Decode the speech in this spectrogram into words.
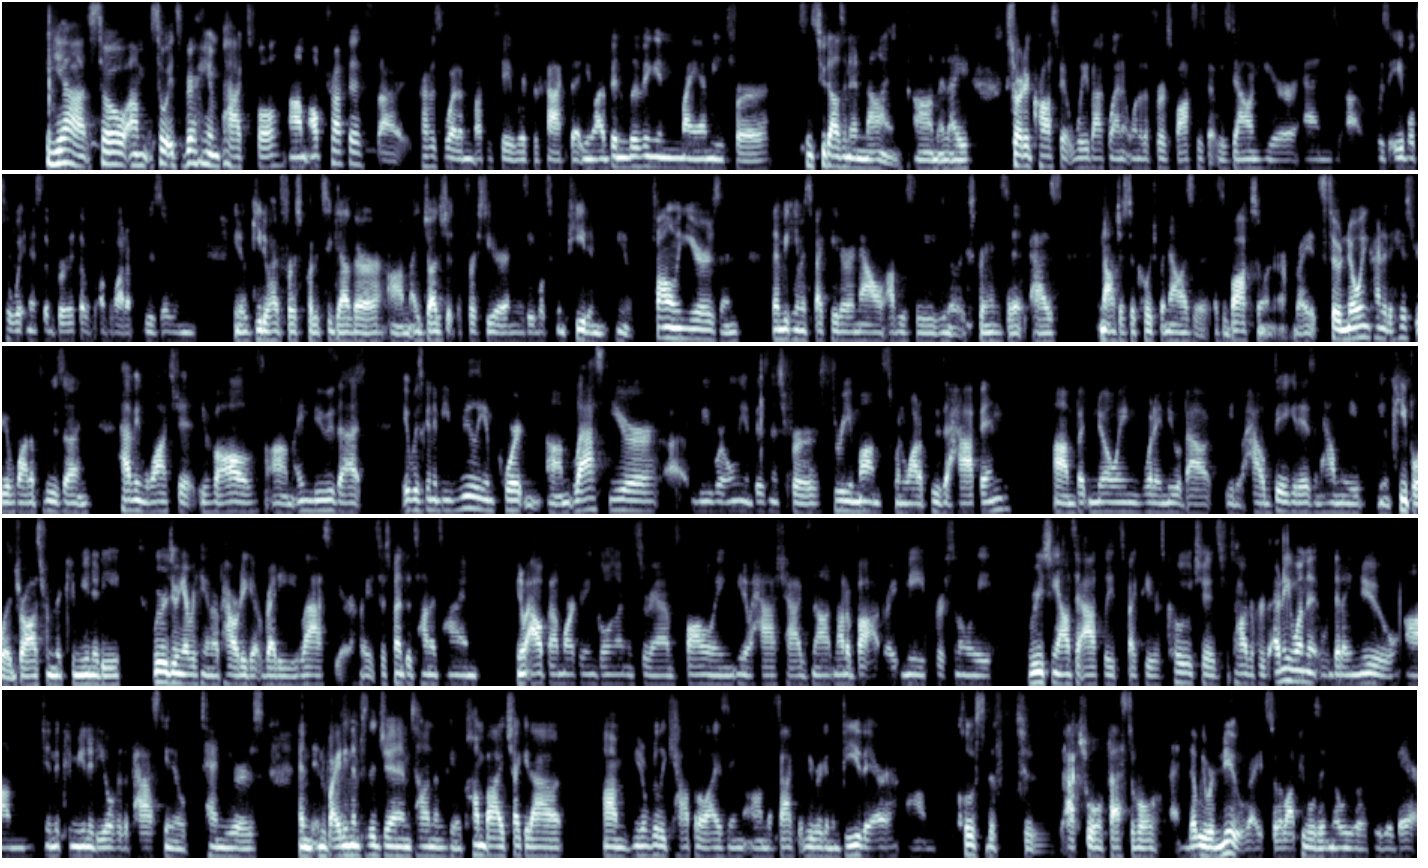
Yeah, so um, so it's very impactful. Um, I'll preface uh, preface what I'm about to say with the fact that you know I've been living in Miami for since 2009, um, and I started CrossFit way back when at one of the first boxes that was down here, and uh, was able to witness the birth of, of Wodapalooza when you know Guido had first put it together. Um, I judged it the first year and was able to compete in you know following years, and then became a spectator, and now obviously you know experience it as not just a coach but now as a as a box owner, right? So knowing kind of the history of Wodapalooza and having watched it evolve, um, I knew that it was going to be really important. Um, last year, uh, we were only in business for three months when Wodapalooza happened, um, but knowing what I knew about, you know, how big it is and how many you know, people it draws from the community, we were doing everything in our power to get ready last year, right? So spent a ton of time, you know, outbound marketing, going on Instagram, following, you know, hashtags, not not a bot, right? Me personally, reaching out to athletes, spectators, coaches, photographers, anyone that, that I knew um, in the community over the past, you know, 10 years and inviting them to the gym, telling them, you know, come by, check it out. Um, you know, really capitalizing on the fact that we were going to be there um, close to the to actual festival and that we were new, right? So a lot of people didn't know we were, we were there.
